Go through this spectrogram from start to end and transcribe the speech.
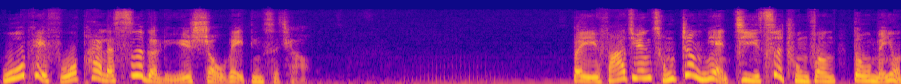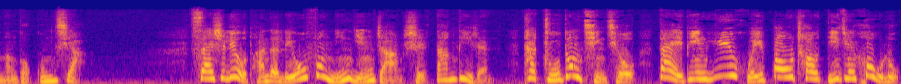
吴佩孚派了四个旅守卫丁四桥。北伐军从正面几次冲锋都没有能够攻下。三十六团的刘凤鸣营长是当地人，他主动请求带兵迂回包抄敌军后路。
